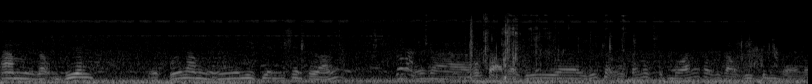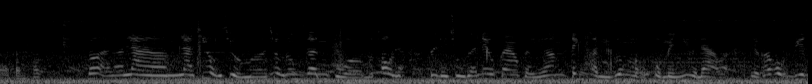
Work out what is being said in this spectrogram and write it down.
thăm động viên Rồi cuối năm cũng ưu tiên khen thưởng. Đấy và hỗ trợ vào cái ờ, giới thiệu các cái bón các cái dòng vi sinh để chăm sóc Vâng ạ, là là, là chi hội trưởng ờ, chi hội nông dân của một thôn ạ. Vậy để chú đã nêu cao cái tinh thần gương mẫu của mình như thế nào ạ? Để các hội viên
